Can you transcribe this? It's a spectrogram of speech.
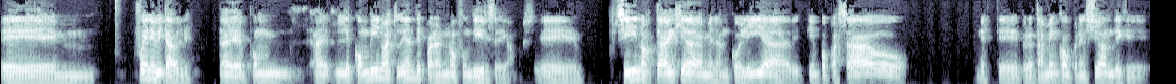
Eh, fue inevitable. Eh, le convino a estudiantes para no fundirse, digamos. Eh, sí, nostalgia, melancolía del tiempo pasado, este, pero también comprensión de que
